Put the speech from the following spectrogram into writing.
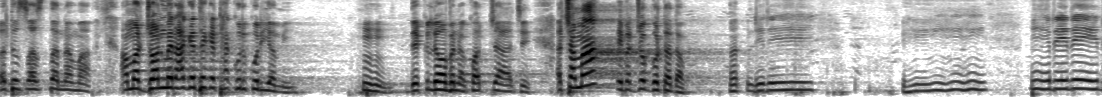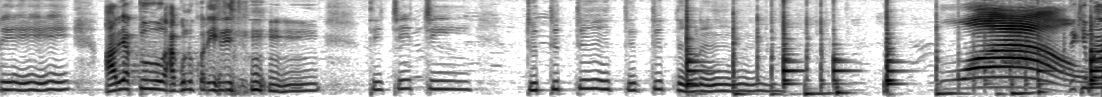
অত সস্তা না মা আমার জন্মের আগে থেকে ঠাকুর করি আমি হুম, দেখলে হবে না খরচা আছে আচ্ছা মা এবার যোগ্যটা দাও রে রে রে রে আর একটু আগুন করে রে টি টি টি টু টু টু টু টু তুড়ু। দেখি মা,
